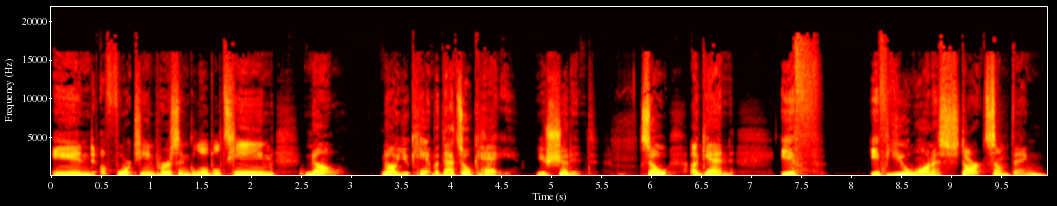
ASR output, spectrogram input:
and a 14 person global team? No. No, you can't, but that's okay. You shouldn't. So again, if if you want to start something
